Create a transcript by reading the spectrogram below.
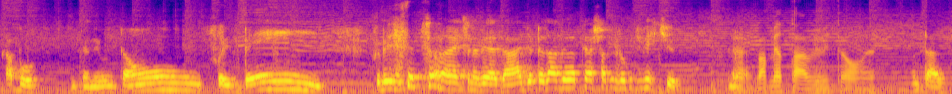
acabou, entendeu? Então foi bem. Foi bem decepcionante, na verdade, apesar de eu ter achado o jogo divertido. É, lamentável então, é. Fantástico.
